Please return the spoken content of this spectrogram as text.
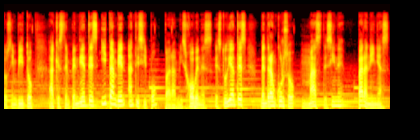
los invito a que estén pendientes y también anticipo para mis jóvenes estudiantes vendrá un curso más de cine para niñas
